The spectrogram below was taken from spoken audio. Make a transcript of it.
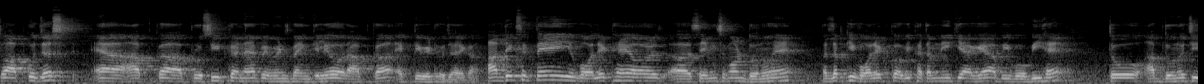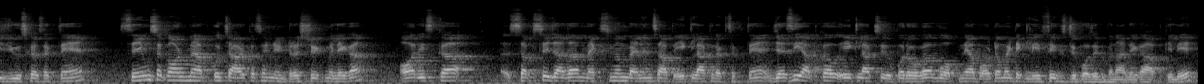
तो आपको जस्ट आपका प्रोसीड करना है पेमेंट्स बैंक के लिए और आपका एक्टिवेट हो जाएगा। आप देख सकते हैं ये वॉलेट है और सेविंग्स अकाउंट दोनों है। मतलब कि वॉलेट को अभी ख़त्म नहीं किया गया, अभी वो भी है। तो आप दोनों चीज़ यूज़ कर सकते हैं। सेविंग्स अकाउंट में आपको चार परसेंट इंटरेस्ट रेट मिलेगा। और इसका सबसे ज़्यादा मैक्सिमम बैलेंस आप एक लाख रख सकते हैं। जैसे ही आपका एक लाख से ऊपर होगा, वो अपने आप ऑटोमेटिकली फिक्स डिपॉजिट बना देगा आपके लिए।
